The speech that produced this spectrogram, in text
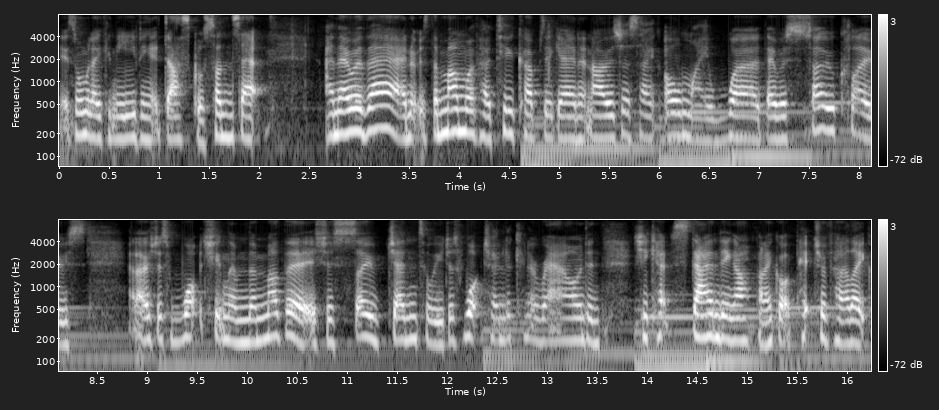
It's normally like in the evening at dusk or sunset. And they were there, and it was the mum with her two cubs again. And I was just like, oh my word, they were so close. And I was just watching them. The mother is just so gentle. You just watch her looking around, and she kept standing up. And I got a picture of her like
